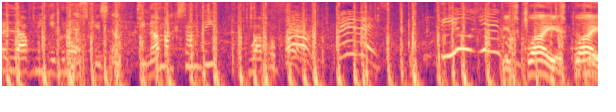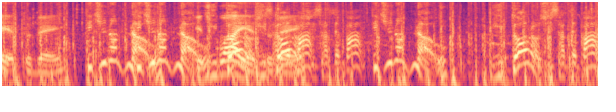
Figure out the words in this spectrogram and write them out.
άφηγε γνώσκες, την άμαξαν δει, του αποφέρει. Παιδες, τι ουγέννη. It's quiet, it's quiet today. Did you not know? Did you not know? It's Η quiet Doros is today. at the bar. is at the bar. Did you not know? Η Doros is at the bar.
